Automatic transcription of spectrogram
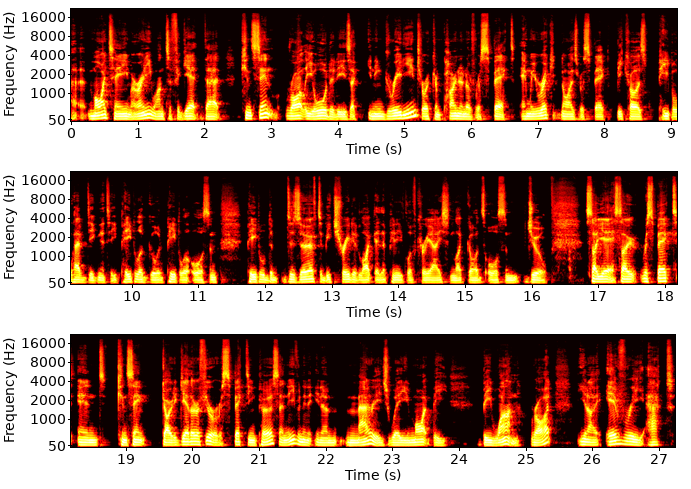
uh, my team or anyone to forget that consent rightly ordered is a, an ingredient or a component of respect. And we recognize respect because people have dignity. People are good. People are awesome. People de- deserve to be treated like they're the pinnacle of creation like god's awesome jewel. So yeah so respect and consent go together. If you're a respecting person even in, in a marriage where you might be be one right? You know every act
